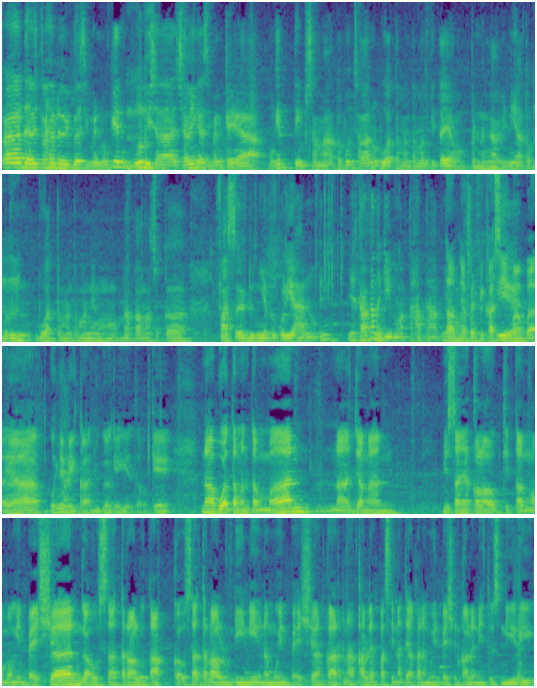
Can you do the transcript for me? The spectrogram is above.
uh, dari terakhir dari gue sih men mungkin lu bisa sharing gak sih men kayak mungkin tips sama ataupun saran lu buat teman-teman kita yang pendengar ini ataupun buat teman-teman yang bakal masuk ke fase dunia perkuliahan mungkin. Ya sekarang kan lagi tahap-tahapnya. Tahapnya verifikasi Iya. maba ya Nah, UTBK juga kayak gitu. Oke. Nah buat teman-teman nah jangan misalnya kalau kita ngomongin passion nggak usah terlalu tak nggak usah terlalu dini nemuin passion karena kalian pasti nanti akan nemuin passion kalian itu sendiri.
